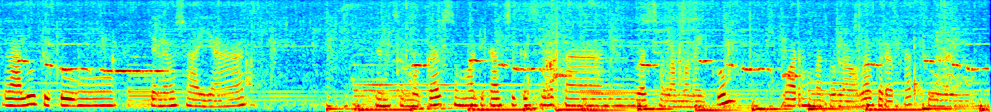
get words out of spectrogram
selalu dukung channel saya. Dan semoga semua dikasih kesehatan. Wassalamualaikum warahmatullahi wabarakatuh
